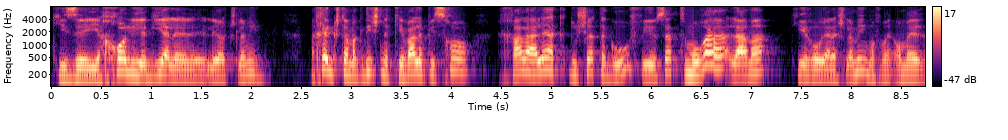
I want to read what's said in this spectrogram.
כי זה יכול להגיע להיות שלמים. לכן כשאתה מקדיש נקבה לפסחו, חלה עליה קדושת הגוף, והיא עושה תמורה, למה? כי היא ראויה לשלמים, אומר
